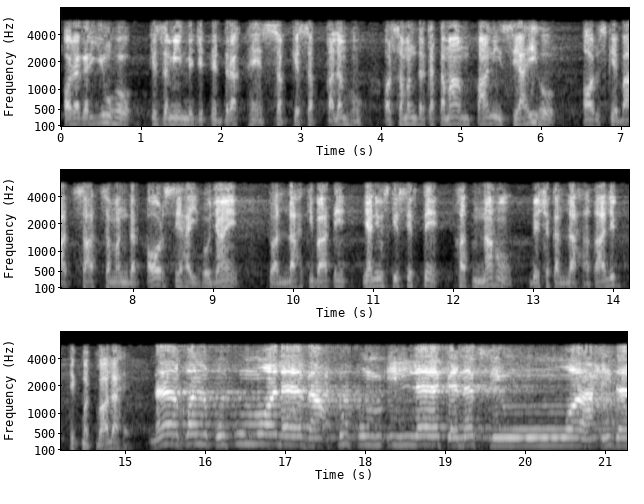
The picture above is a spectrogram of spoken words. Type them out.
اور اگر یوں ہو کہ زمین میں جتنے درخت ہیں سب کے سب قلم ہوں اور سمندر کا تمام پانی سیاہی ہو اور اس کے بعد سات سمندر اور سیاہی ہو جائیں تو اللہ کی باتیں یعنی اس کی صفتیں ختم نہ ہوں بے شک اللہ غالب حکمت والا ہے۔ ما خلقكم ولا بعثكم إلا كنفس واحدة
